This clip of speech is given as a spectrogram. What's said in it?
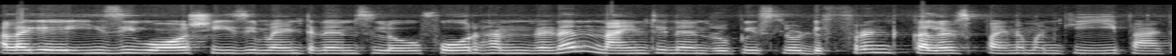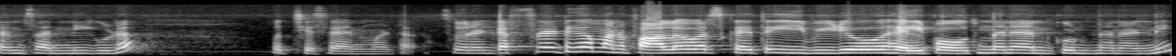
అలాగే ఈజీ వాష్ ఈజీ మెయింటెనెన్స్లో four hundred and ninety nine రూపీస్లో డిఫరెంట్ కలర్స్ పైన మనకి ఈ ప్యాటర్న్స్ అన్నీ కూడా వచ్చేసాయి అనమాట సో నేను డెఫినెట్గా మన ఫాలోవర్స్కి అయితే ఈ వీడియో హెల్ప్ అవుతుందని అనుకుంటున్నానండి.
